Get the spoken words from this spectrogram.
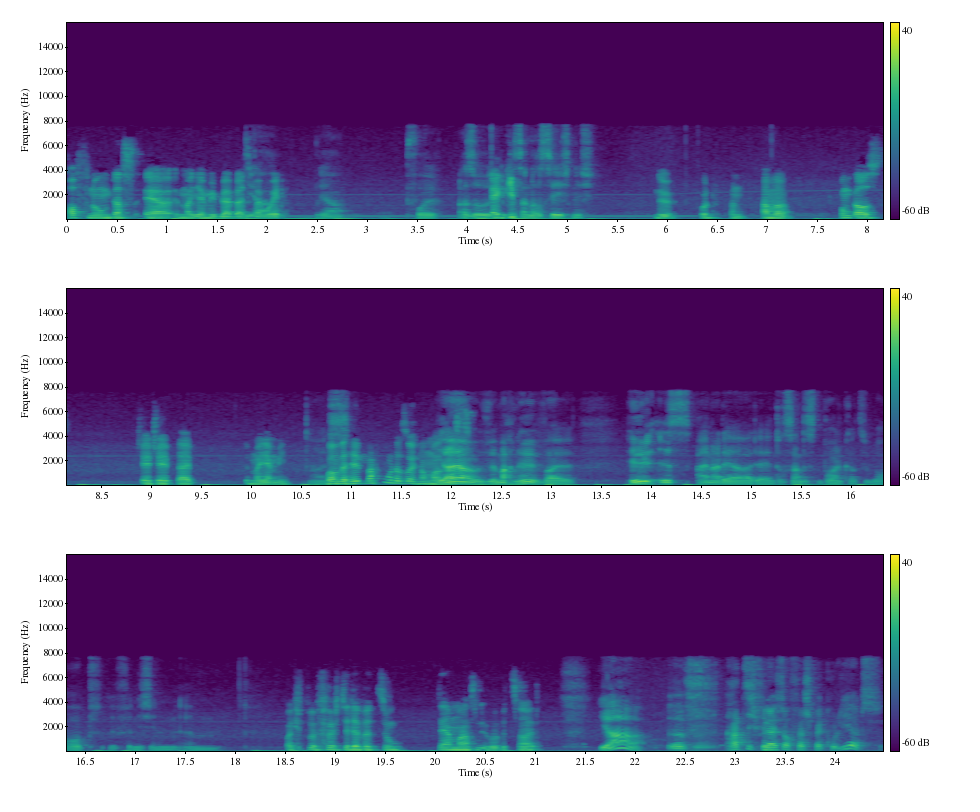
Hoffnung, dass er in Miami bleibt als ja, bei Wade. Ja, voll. Also er was anderes sehe ich nicht. Nö, gut, dann haben wir Punkt aus. JJ bleibt in Miami. Nice. Wollen wir Hill machen oder soll ich nochmal? Ja, ja, wir machen Hill, weil Hill okay. ist einer der, der interessantesten Point Guards überhaupt, finde ich. In, ähm ich befürchte, der wird so dermaßen überbezahlt. Ja, äh, hat sich vielleicht auch verspekuliert.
